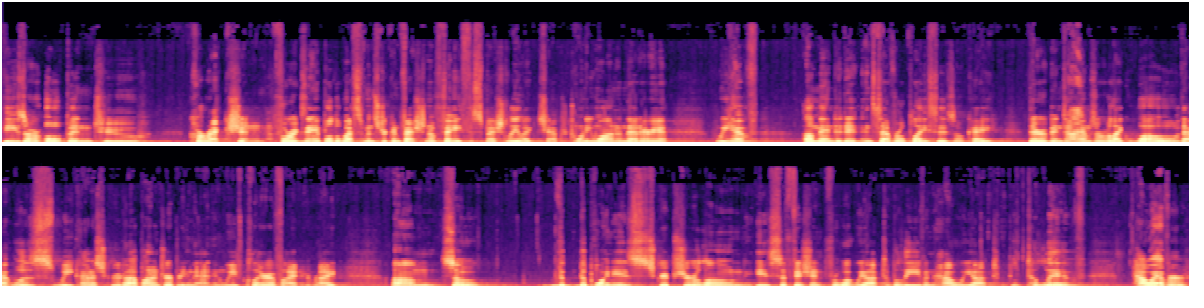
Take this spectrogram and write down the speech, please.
These are open to correction. For example, the Westminster Confession of Faith, especially like chapter 21 in that area, we have amended it in several places, okay? There have been times where we're like, whoa, that was, we kind of screwed up on interpreting that, and we've clarified it, right? Um, so the, the point is, Scripture alone is sufficient for what we ought to believe and how we ought to, to live. However,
